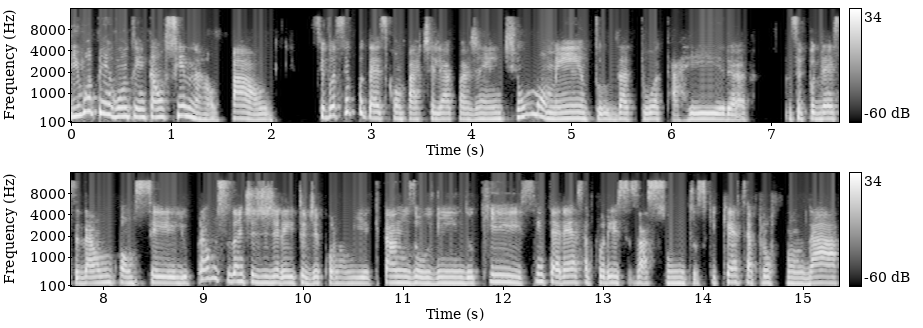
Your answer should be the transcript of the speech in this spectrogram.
E uma pergunta, então, final, Paulo. Se você pudesse compartilhar com a gente um momento da tua carreira, você pudesse dar um conselho para um estudante de direito de economia que está nos ouvindo, que se interessa por esses assuntos, que quer se aprofundar,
